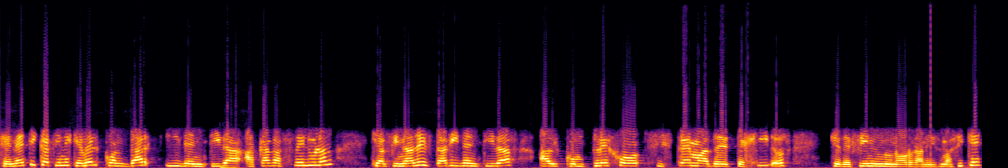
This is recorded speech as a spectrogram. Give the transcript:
genética tiene que ver con dar identidad a cada célula, que al final es dar identidad al complejo sistema de tejidos que definen un organismo. Así que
